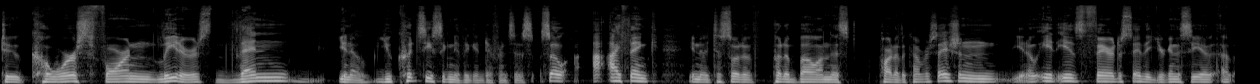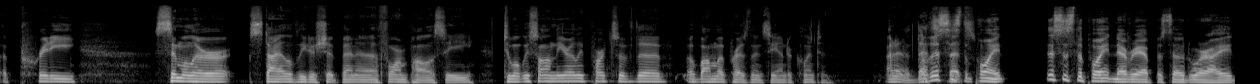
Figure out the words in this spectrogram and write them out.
to coerce foreign leaders, then you know you could see significant differences. So I think you know to sort of put a bow on this part of the conversation, you know, it is fair to say that you're going to see a, a pretty similar style of leadership and a foreign policy to what we saw in the early parts of the Obama presidency under Clinton. I don't know. That's, well, this that's... is the point. This is the point in every episode where I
